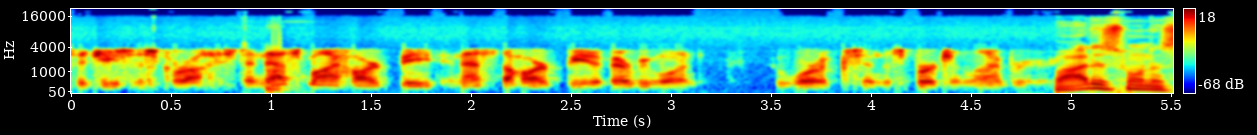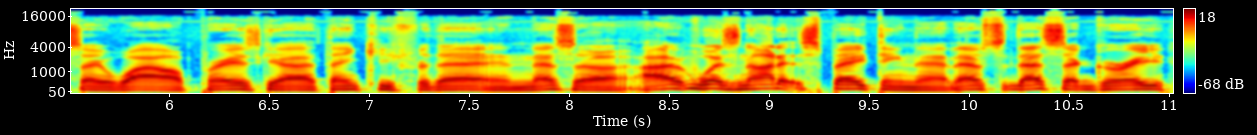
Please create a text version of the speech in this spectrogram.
to Jesus Christ. And that's my heartbeat and that's the heartbeat of everyone who works in the Spurgeon Library. Well, I just want to say, wow, praise God, thank you for that. And that's a, I was not expecting that. That's that's a great.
